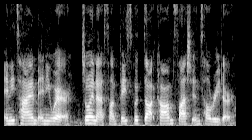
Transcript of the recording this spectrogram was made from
anytime, anywhere. Join us on facebook.com slash intelreader.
